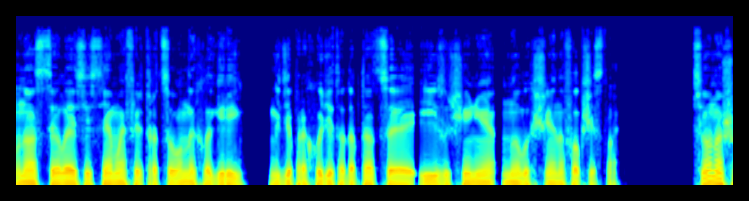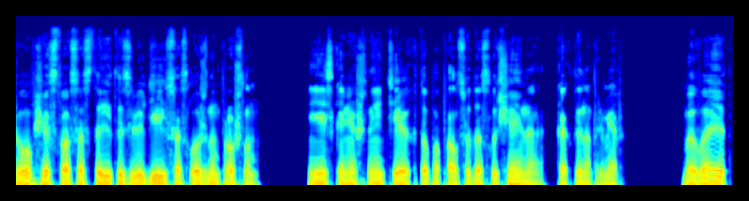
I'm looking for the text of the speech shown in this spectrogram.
У нас целая система фильтрационных лагерей, где проходит адаптация и изучение новых членов общества. Все наше общество состоит из людей со сложным прошлым. Есть, конечно, и те, кто попал сюда случайно, как ты, например. Бывает,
